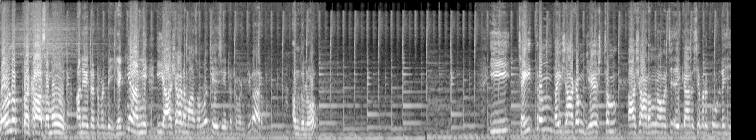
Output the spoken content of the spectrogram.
వరుణ ప్రకాశము అనేటటువంటి యజ్ఞాన్ని ఈ ఆషాఢ మాసంలో చేసేటటువంటి వారు. అందులో ఈ చైత్రం వైశాఖం జ్యేష్టం ఆషాఢంలో వచ్చే ఏకాదశి వరకు ఉండే ఈ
